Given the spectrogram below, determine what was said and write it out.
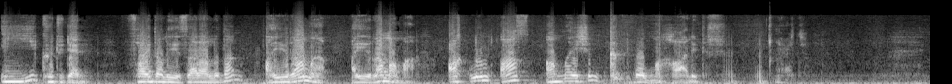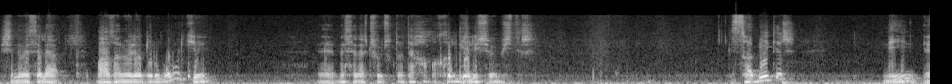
iyiyi kötüden faydalıyı zararlıdan ayırama, ayıramama aklın az anlayışın kıt olma halidir. Evet. Şimdi mesela bazen öyle durum olur ki e, mesela çocukta daha akıl gelişmemiştir. Sabidir. Neyin e,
